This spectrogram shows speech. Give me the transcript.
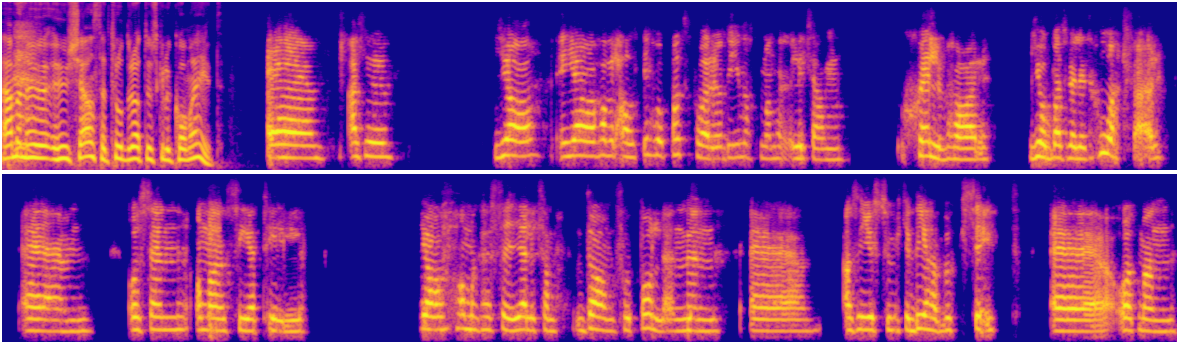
nej, men hur, hur känns det? Trodde du att du skulle komma hit? Eh, alltså, ja, jag har väl alltid hoppats på det och det är något man liksom själv har jobbat väldigt hårt för. Um, och sen om man ser till, ja, om man kan säga liksom damfotbollen, men uh, alltså just hur mycket det har vuxit uh, och att man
